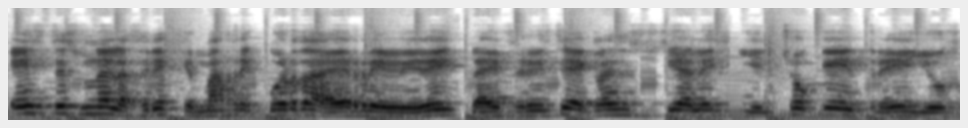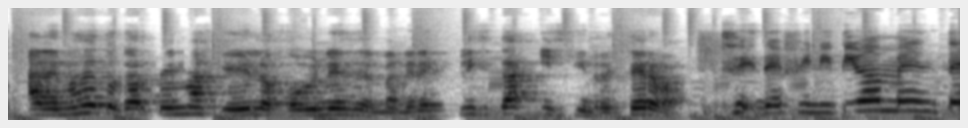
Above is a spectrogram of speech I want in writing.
Esta es una de las series que más recuerda a RBD, la diferencia de clases sociales y el choque entre ellos, además de tocar temas que viven los jóvenes de manera explícita y sin reserva. Sí, definitivamente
